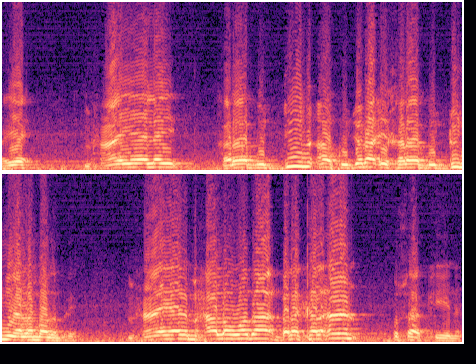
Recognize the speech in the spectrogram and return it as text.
هواية محايلي خراب الدين أو كجراء خراب الدنيا لما ضبري. محايلي محالة وضع بركة الآن وساكينة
